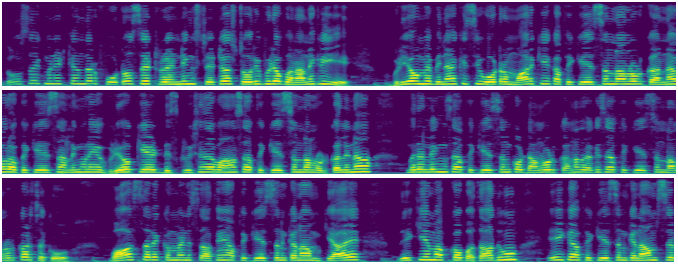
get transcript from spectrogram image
दो से एक मिनट के अंदर फ़ोटो से ट्रेंडिंग स्टेटस स्टोरी वीडियो बनाने के लिए वीडियो में बिना किसी वाटर मार्क के एक एप्लीकेशन डाउनलोड करना है और एप्लीकेशन लिंक मैंने वीडियो के डिस्क्रिप्शन है वहाँ से एप्लीकेशन डाउनलोड कर लेना। मेरे लिंक से एप्लीकेशन को डाउनलोड करना ताकि से एप्लीकेशन डाउनलोड कर सको। बहुत सारे कमेंट्स आते हैं एप्लीकेशन का नाम क्या है? देखिए, मैं आपको बता दूँ, एक एप्लीकेशन के नाम से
